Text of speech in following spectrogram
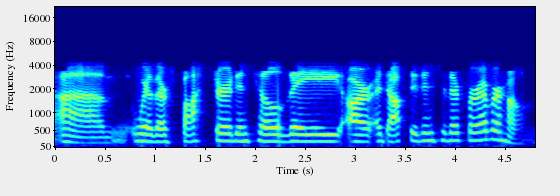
um, where they're fostered until they are adopted into their forever homes.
